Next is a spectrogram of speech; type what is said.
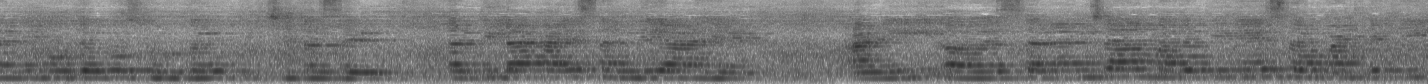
नवीन उद्योग सुरू करत इच्छित असेल तर तिला काय संधी आहेत आणि सरांच्या मदतीने सर म्हटले की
